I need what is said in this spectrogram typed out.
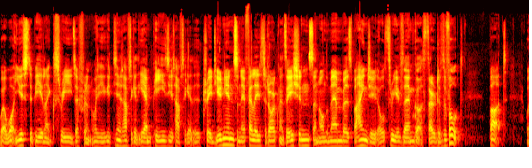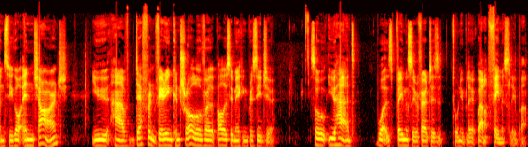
well, what used to be like three different, well, you'd have to get the MPs, you'd have to get the trade unions and the affiliated organisations and all the members behind you. All three of them got a third of the vote, but once you got in charge, you have different varying control over the policy making procedure. So you had what is famously referred to as Tony Blair. Well, not famously, but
